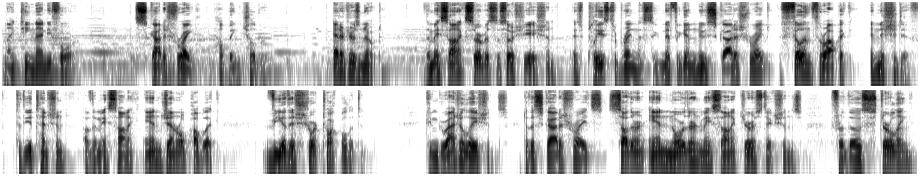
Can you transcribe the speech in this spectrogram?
1994 Scottish Rite Helping Children. Editor's Note The Masonic Service Association is pleased to bring the significant new Scottish Rite philanthropic initiative to the attention of the Masonic and general public via this short talk bulletin. Congratulations to the Scottish Rites southern and northern Masonic jurisdictions for those sterling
